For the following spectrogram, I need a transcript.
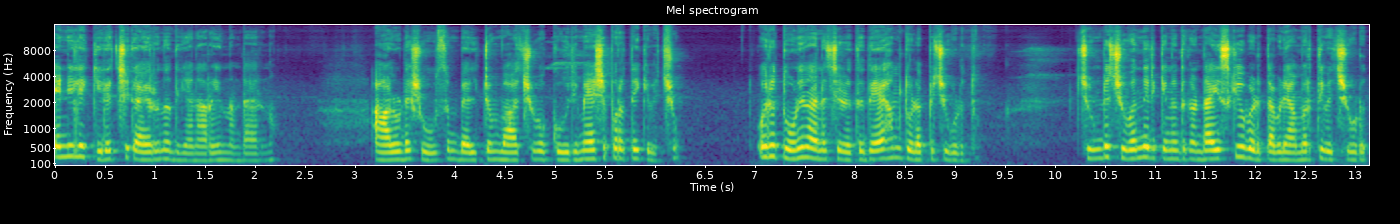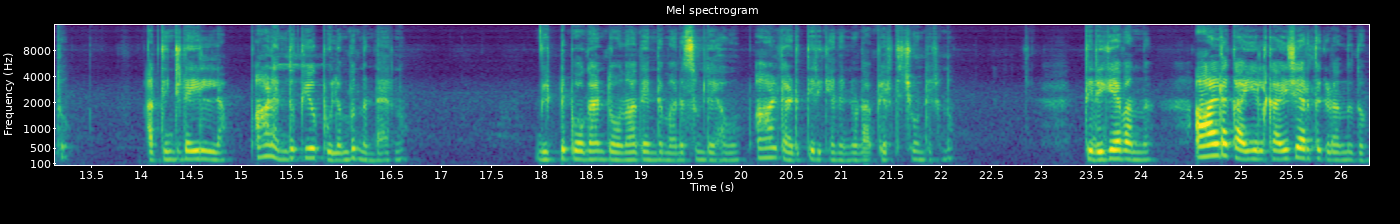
എന്നിലേക്ക് ഇരച്ചു കയറുന്നത് ഞാൻ അറിയുന്നുണ്ടായിരുന്നു. ആളുടെ ഷൂസും ബെൽറ്റും വാച്ചും ഒക്കെ ഒരു മേശപ്പുറത്തേക്ക് വെച്ചു. ഒരു തുണി നനച്ചെടുത്ത് ദേഹം തുടപ്പിച്ചു കൊടുത്തു. ചുണ്ട് ചുവന്നിരിക്കുന്നത് കണ്ട് ഐസ് ക്യൂബ് എടുത്ത് അവിടെ അമർത്തി വെച്ചു കൊടുത്തു. അതിന്റെ ഇടയിലെല്ലാം ആൾ എന്തൊക്കെയോ പുലമ്പുന്നുണ്ടായിരുന്നു. വിട്ടുപോകാൻ തോന്നാതെ എന്റെ മനസ്സും ദേഹവും ആളുടെ അടുത്തിരിക്കാൻ എന്നോട് അഭ്യർത്ഥിച്ചുകൊണ്ടിരുന്നു. തിരികെ വന്ന് ആളുടെ കയ്യിൽ കൈ ചേർത്ത് കിടന്നതും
